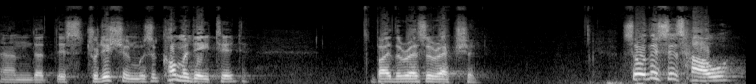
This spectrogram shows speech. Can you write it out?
and that this tradition was accommodated by the resurrection. So, this is how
